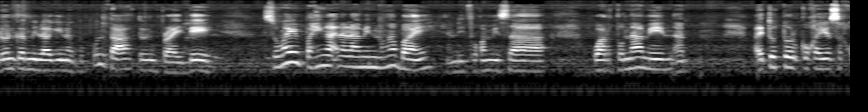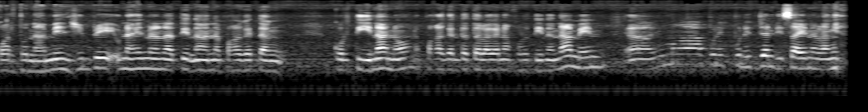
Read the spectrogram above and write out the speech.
Doon kami lagi nagpupunta tuwing Friday. So ngayon, pahinga na namin mga bay. Nandito kami sa kwarto namin at ay tutur ko kayo sa kwarto namin. Siyempre, unahin muna natin ang napakagandang kurtina, no? Napakaganda talaga ng kurtina namin. Ah, yung mga punit-punit dyan, design na lang.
